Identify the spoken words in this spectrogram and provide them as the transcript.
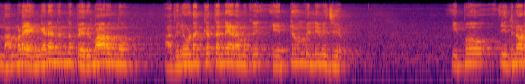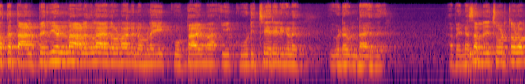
നമ്മളെ എങ്ങനെ നിന്ന് പെരുമാറുന്നു അതിലൂടെയൊക്കെ തന്നെയാണ് നമുക്ക് ഏറ്റവും വലിയ വിജയം. ഇപ്പോൾ ഇതിനോടൊക്കെ താല്പര്യമുള്ള ആളുകളായതുകൊണ്ടാണ് നമ്മളെ ഈ കൂട്ടായ്മ ഈ കൂടിച്ചേരലുകൾ ഇവിടെ ഉണ്ടായത്. അപ്പോൾ എന്നെ സംബന്ധിച്ചിടത്തോളം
